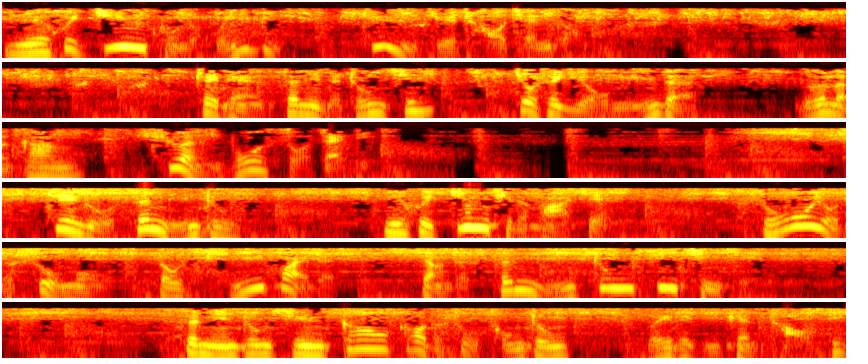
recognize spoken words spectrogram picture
也会惊恐的回避，拒绝朝前走。这片森林的中心就是有名的俄勒冈漩涡所在地。进入森林中，你会惊奇的发现，所有的树木都奇怪的向着森林中心倾斜。森林中心高高的树丛中围了一片草地，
